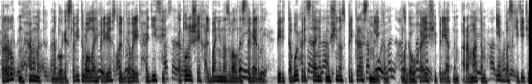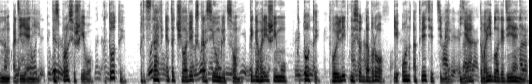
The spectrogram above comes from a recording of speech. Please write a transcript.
Пророк Мухаммад, да благословит его Аллах и приветствует, говорит в хадисе, который шейх Альбани назвал достоверным. Перед тобой предстанет мужчина с прекрасным ликом, благоухающий приятным ароматом и в восхитительном одеянии. Ты спросишь его, кто ты? Представь, этот человек с красивым лицом. Ты говоришь ему, кто ты? Твой лик несет добро, и он ответит тебе, я, твои благодеяния.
